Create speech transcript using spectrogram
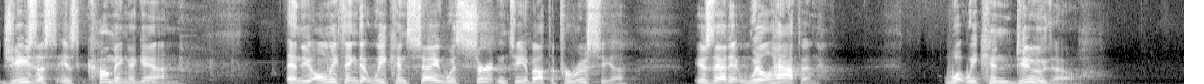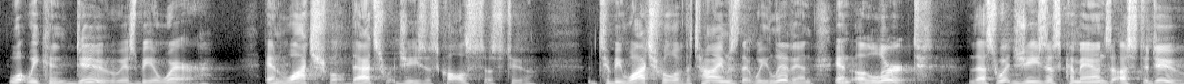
Jesus is coming again. And the only thing that we can say with certainty about the Parousia is that it will happen. What we can do, though, what we can do is be aware and watchful. That's what Jesus calls us to. To be watchful of the times that we live in and alert. That's what Jesus commands us to do.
